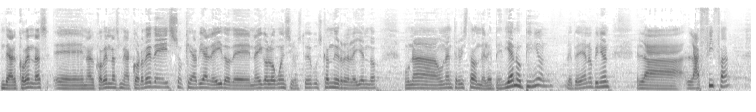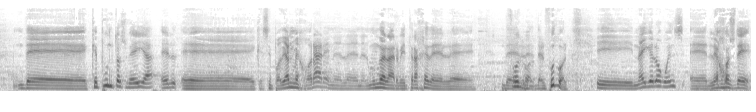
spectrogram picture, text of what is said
de Alcobendas eh, en Alcobendas me acordé de eso que había leído de Nigel Owens y lo estuve buscando y releyendo una, una entrevista donde le pedían opinión le pedían opinión la, la FIFA de qué puntos veía él eh, que se podían mejorar en el, en el mundo del arbitraje del, del, Fútbol. del fútbol. Y Nigel Owens, eh, lejos de,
